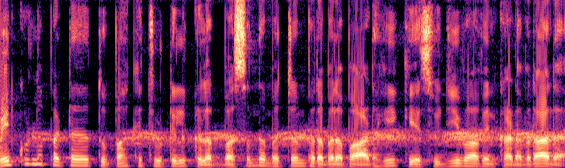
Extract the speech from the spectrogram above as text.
மேற்கொள்ளப்பட்ட துப்பாக்கிச் சூட்டில் கிளப் வசந்த மற்றும் பிரபல பாடகி கே. சுஜீவாவின் கணவரான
